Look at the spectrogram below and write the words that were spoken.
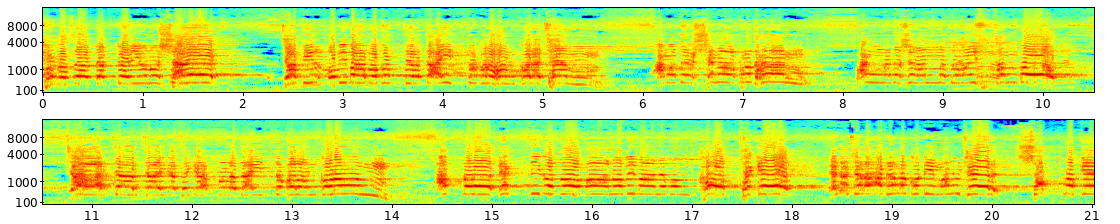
প্রফেসর ডক্টর ইউনুস সাহেব জাতির অভিভাবকত্বের দায়িত্ব গ্রহণ করেছেন। আমাদের সেনা প্রধান বাংলাদেশের অন্যতম স্তম্ভ। যার যার জায়গা থেকে আপনারা দায়িত্ব পালন করুন। আপনারা ব্যক্তিগত মান, অভিমান এবং ক্ষোভ থেকে এদেশের আঠারো কোটি মানুষের স্বপ্নকে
